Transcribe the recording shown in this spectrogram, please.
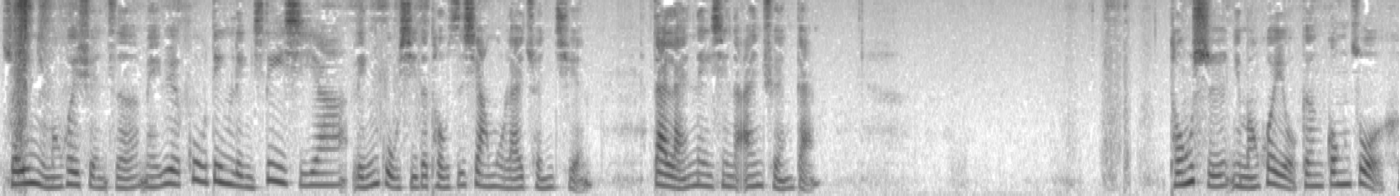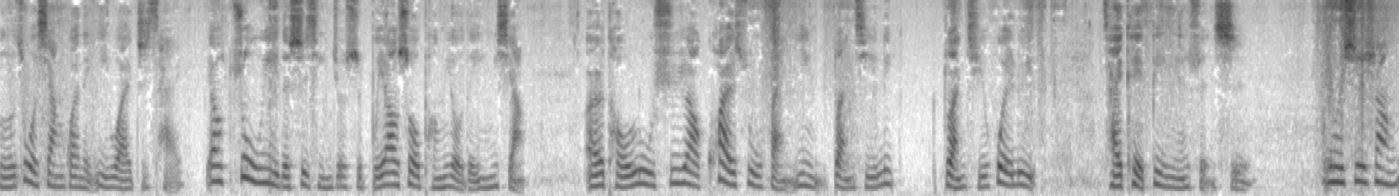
所以你们会选择每月固定领利息呀、领股息的投资项目来存钱，带来内心的安全感。同时，你们会有跟工作合作相关的意外之财。要注意的事情就是不要受朋友的影响，而投入需要快速反应、短期利、短期汇率，才可以避免损失。因为事实上，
